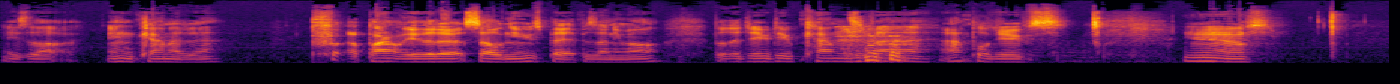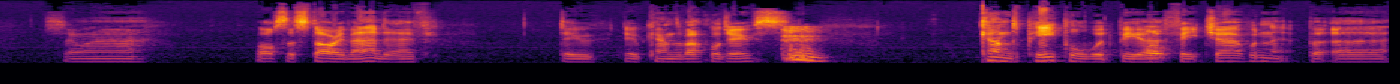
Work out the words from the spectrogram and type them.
is that in Canada, apparently they don't sell newspapers anymore, but they do do cans of uh, apple juice. Yes. So, uh, what's the story there, Dave? Do do cans of apple juice? Canned people would be a Well- feature, wouldn't it? But uh,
